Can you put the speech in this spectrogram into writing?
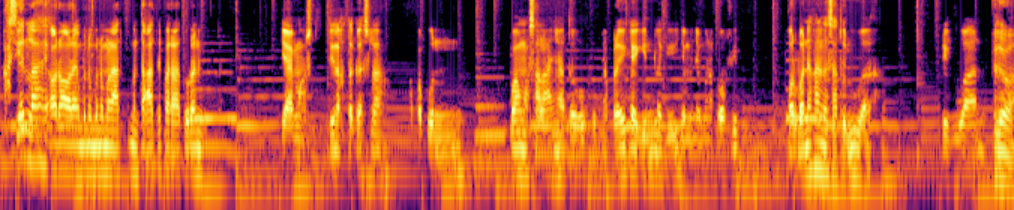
kasihan lah orang-orang yang benar-benar mentaati peraturan gitu. ya emang harus tindak tegas lah apa pun apa masalahnya atau hukumnya apalagi kayak gini lagi zaman zaman covid korbannya kan nggak satu dua ribuan betul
